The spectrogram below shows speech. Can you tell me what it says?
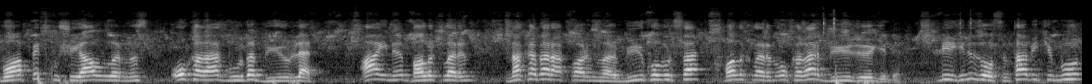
muhabbet kuşu yavrularınız o kadar burada büyürler. Aynı balıkların ne kadar akvaryumları büyük olursa balıkların o kadar büyüdüğü gibi. Bilginiz olsun. Tabii ki bu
